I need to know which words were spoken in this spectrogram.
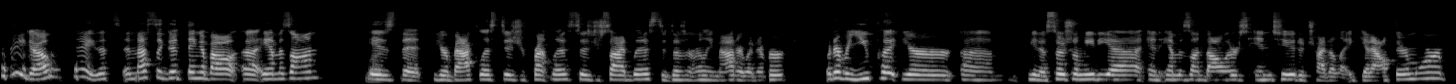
there you go. Hey, that's and that's the good thing about uh, Amazon right. is that your backlist is your front list is your side list. It doesn't really matter. Whatever whatever you put your um, you know social media and Amazon dollars into to try to like get out there more,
